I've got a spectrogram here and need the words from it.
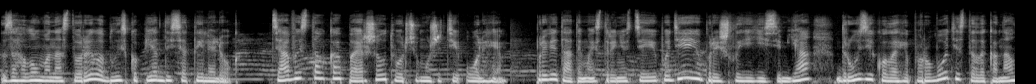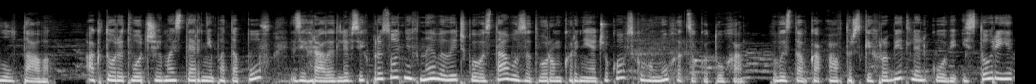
Загалом вона створила близько 50 ляльок. Ця виставка перша у творчому житті Ольги. Привітати майстриню з цією подією прийшли її сім'я, друзі, колеги по роботі з телеканалу Лтава. Актори творчої майстерні Патапуф зіграли для всіх присутніх невеличку виставу за твором Корнія Чуковського Муха Цокотуха. Виставка авторських робіт Лялькові історії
